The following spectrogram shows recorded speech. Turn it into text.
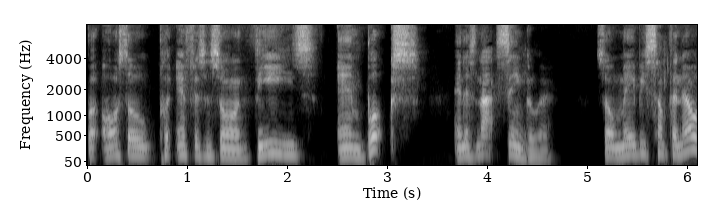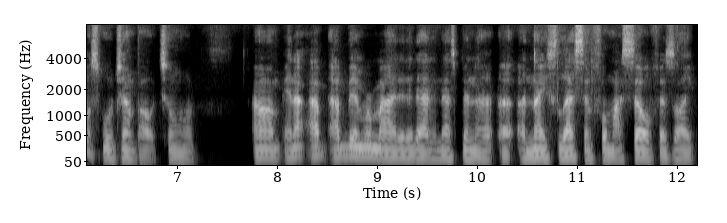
but also put emphasis on these and books, and it's not singular. So maybe something else will jump out to them. Um, and I, have I've been reminded of that, and that's been a, a, a nice lesson for myself as like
